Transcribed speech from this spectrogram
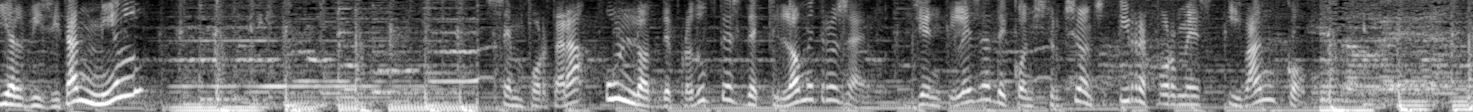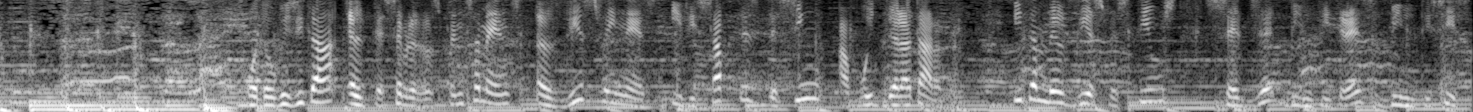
I el visitant 1000 s'emportarà un lot de productes de quilòmetre zero, gentilesa de construccions i reformes Ivan Cobo. Podeu visitar el Pessebre dels Pensaments els dies feiners i dissabtes de 5 a 8 de la tarda i també els dies festius 16, 23, 26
